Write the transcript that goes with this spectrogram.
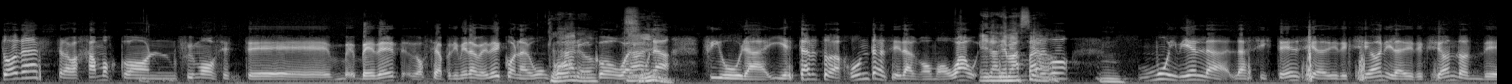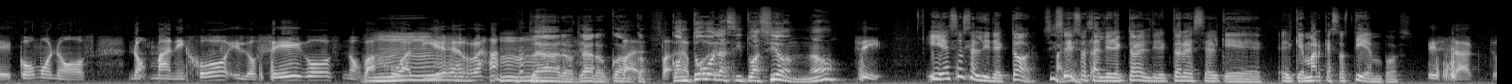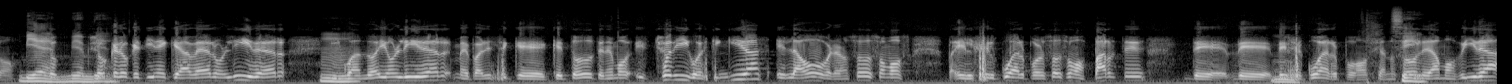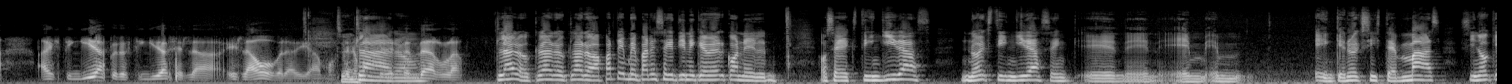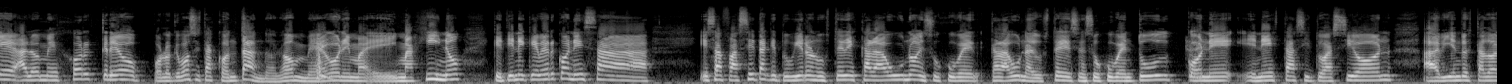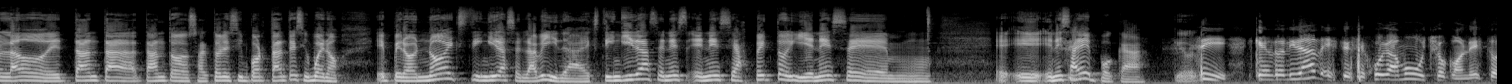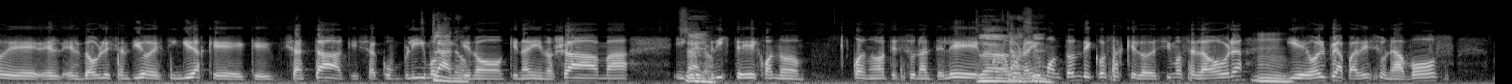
todas, trabajamos con, fuimos este vedette, o sea, primera vedette con algún Claro, cómico o claro. alguna figura. Y estar todas juntas era como, wow. Era Sin demasiado. embargo, Mm. muy bien la, la asistencia de dirección y la dirección donde cómo nos nos manejó en los egos, nos bajó a Mm, tierra. mm. Claro, claro, con- Pa- contuvo la situación, ¿no? Sí, Y eso es el director. Sí, Para sí. eso está el director. El director es el que el que marca esos tiempos. exacto. Bien, yo, bien, Yo bien. creo que tiene que haber un líder y Mm. cuando hay un líder me parece que, que todo tenemos... Yo digo, extinguidas es la obra, nosotros somos el, el cuerpo, nosotros somos parte de, de, de Mm. ese cuerpo, o sea, nosotros Sí. le damos vida a extinguidas, pero extinguidas es la, es la obra, digamos, Sí. tenemos Claro. que defenderla. Claro, claro, claro. Aparte me parece que tiene que ver con el, o sea, extinguidas, no extinguidas en, en, en, en- en- en que no existen más, sino que a lo mejor creo, por lo que vos estás contando, ¿no? Me hago una eh, imagino que tiene que ver con esa esa faceta que tuvieron ustedes cada uno en su juven- cada una de ustedes en su juventud con e- en esta situación habiendo estado al lado de tanta tantos actores importantes y bueno eh, pero no extinguidas en la vida extinguidas en es- en ese aspecto y en ese mm, eh, eh, en esa época Sí, que en realidad este se juega mucho con esto de el, el doble sentido de extinguidas que, que ya está, que ya cumplimos, Claro. y que no que nadie nos llama y Claro. que triste es cuando cuando no te suena el teléfono. Claro, bueno, hay un montón de cosas que lo decimos en la obra Mm. y de golpe aparece una voz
